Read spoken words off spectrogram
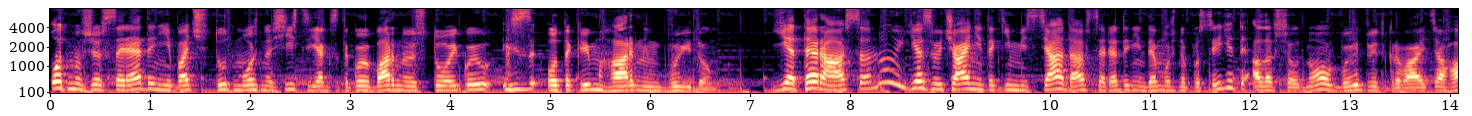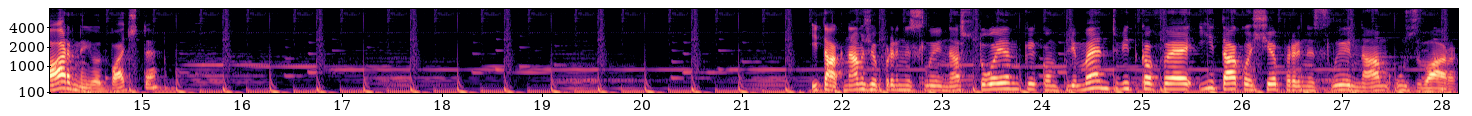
От ми вже всередині, бачите, тут можна сісти як за такою барною стойкою із отаким гарним видом. Є тераса, ну є звичайні такі місця, да, всередині, де можна посидіти, але все одно вид відкривається гарний, от бачите? І так, нам вже принесли настоянки, комплімент від кафе, і також ще принесли нам узвар.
